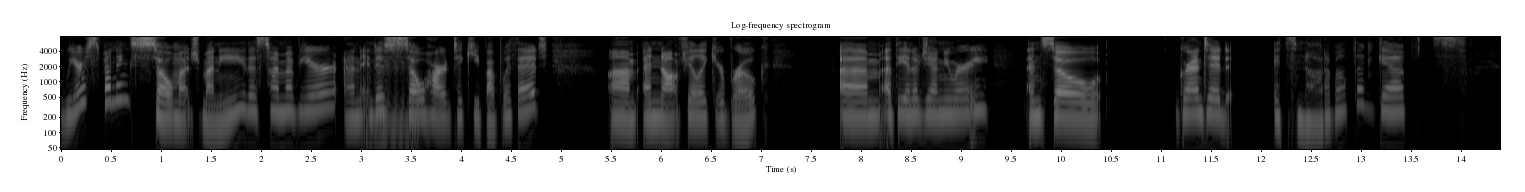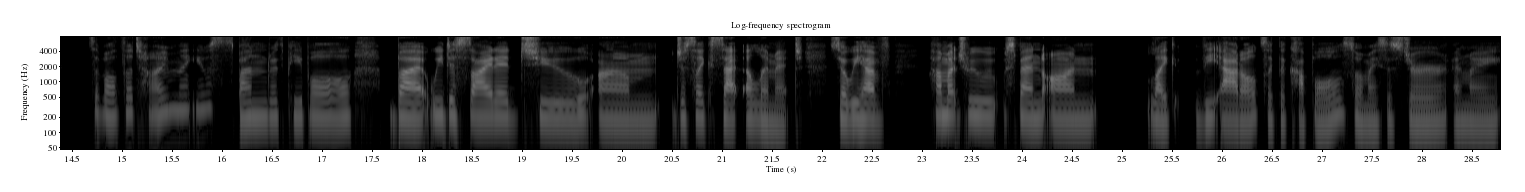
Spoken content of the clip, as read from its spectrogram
we are spending so much money this time of year and it is Mhm. so hard to keep up with it um, and not feel like you're broke um, at the end of January. And so, granted, it's not about the gifts. It's about the time that you spend with people. But we decided to um, just like set a limit. So we have how much we spend on like the adults, like the couple. So my sister and my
